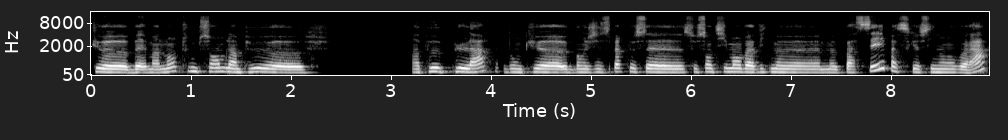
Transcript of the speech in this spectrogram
que ben, maintenant, tout me semble un peu, euh, un peu plat. Donc, euh, bon, j'espère que ce, sentiment va vite me, me passer parce que sinon, voilà.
